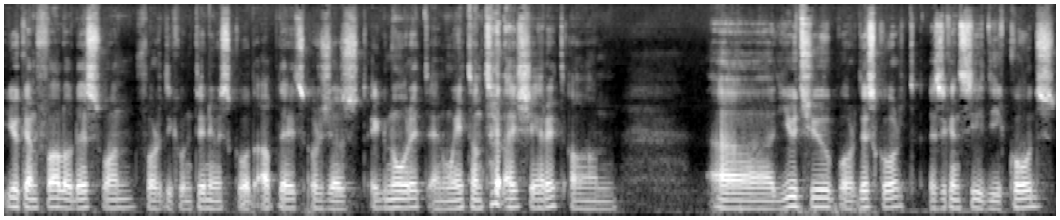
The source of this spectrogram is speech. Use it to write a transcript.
you can follow this one for the continuous code updates or just ignore it and wait until i share it on uh, youtube or discord. As you can see the codes.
